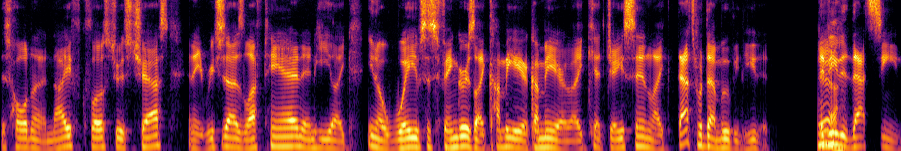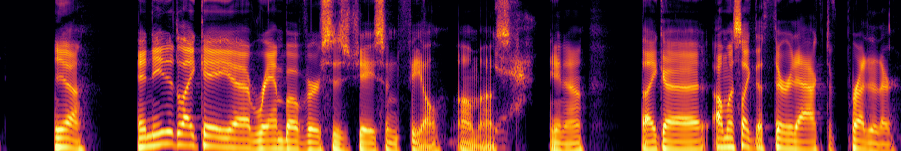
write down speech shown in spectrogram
is holding a knife close to his chest and he reaches out his left hand and he like you know waves his fingers like come here come here like at Jason like that's what that movie needed it Yeah. needed that scene Yeah. It needed like a uh, Rambo versus Jason feel almost, yeah you know, like uh, almost like the third act of Predator,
